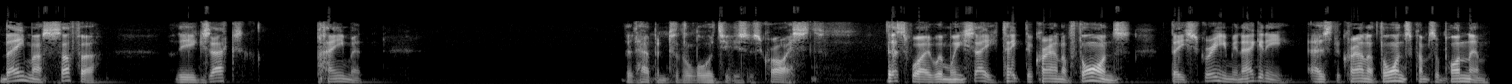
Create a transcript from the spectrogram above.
They must suffer the exact payment that happened to the Lord Jesus Christ. That's why when we say, take the crown of thorns, they scream in agony as the crown of thorns comes upon them.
